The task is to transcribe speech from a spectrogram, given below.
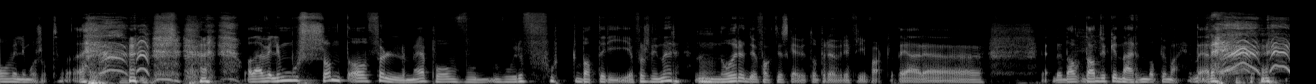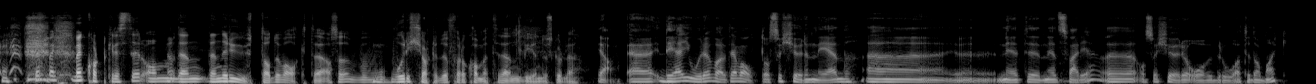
og veldig morsomt. og det er veldig morsomt å følge med på hvor, hvor fort batteriet forsvinner mm. når du faktisk er ute og prøver i fri fart. Det er, eh, da, da, dukker nerden opp i meg. men, men, men, kort, Christer, om den, den, ruta du valgte. Altså, hvor, hvor, kjørte du for å komme til den byen du skulle? Ja, eh, Det jeg gjorde, var at jeg valgte å kjøre ned, ned, til, ned Sverige, og så kjøre over broa til Danmark.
